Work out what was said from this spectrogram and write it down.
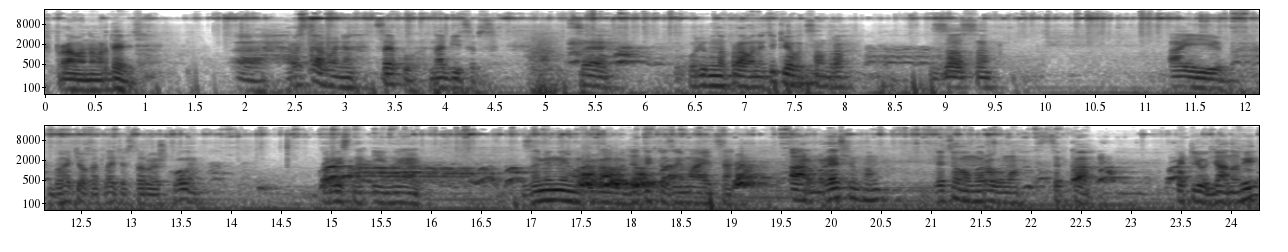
Вправа номер 9. Е, Розтягування цепу на біцепс. Це улюблена вправа не тільки Олександра Заса, а й багатьох атлетів старої школи. Корисна і не замінима вправа для тих, хто займається армреслінгом. Для цього ми робимо з цепка петлю для ноги.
